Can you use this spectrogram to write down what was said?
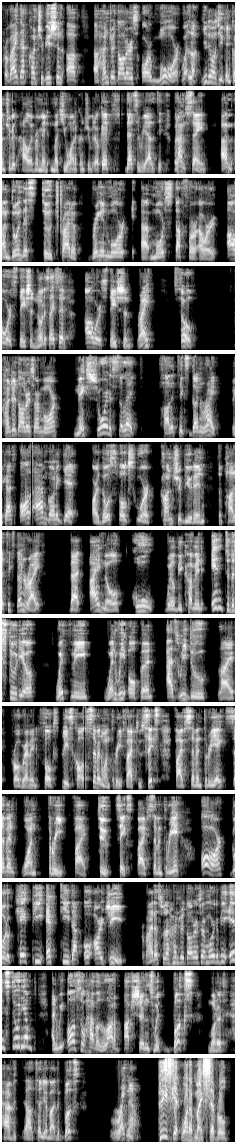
provide that contribution of $100 or more. Well, look, you know you can contribute however much you want to contribute, okay? That's the reality. But I'm saying I'm I'm doing this to try to bring in more uh, more stuff for our our station. Notice I said our station, right? So, hundred dollars or more. make sure to select Politics Done Right because all I'm going to get are those folks who are contributing to Politics Done Right that I know who will be coming into the studio with me when we open as we do live programming. Folks, please call 713 526 5738, 713 526 5738, or go to kpft.org. Provide us with $100 or more to be in studio. And we also have a lot of options with books. More to have, I'll tell you about the books right now. Please get one of my several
